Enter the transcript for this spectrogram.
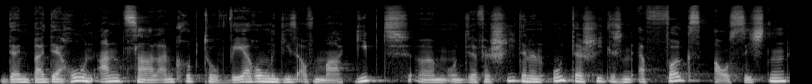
Denn bei der hohen Anzahl an Kryptowährungen, die es auf dem Markt gibt ähm, und der verschiedenen unterschiedlichen Erfolgsaussichten,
